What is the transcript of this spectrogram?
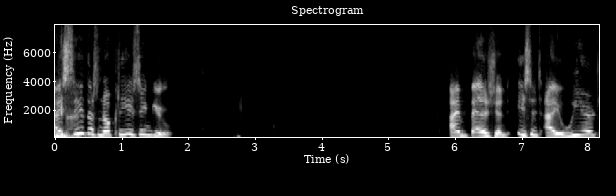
I see there's no pleasing you. I'm Belgian. Isn't I weird?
